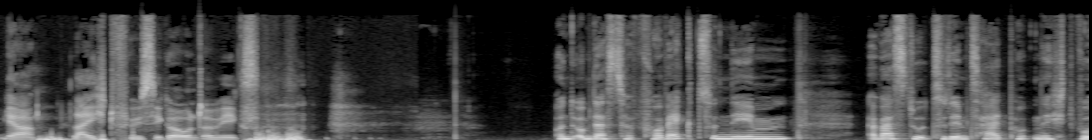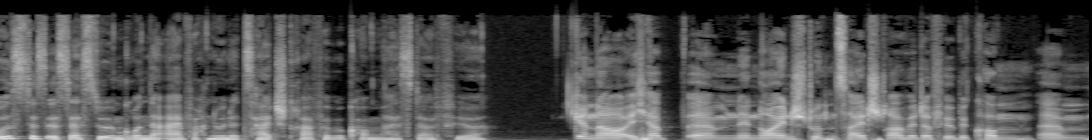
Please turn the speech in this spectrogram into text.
ja leichtfüßiger unterwegs. Und um das vorwegzunehmen, was du zu dem Zeitpunkt nicht wusstest, ist, dass du im Grunde einfach nur eine Zeitstrafe bekommen hast dafür. Genau, ich habe ähm, eine neun Stunden Zeitstrafe dafür bekommen. Ähm,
